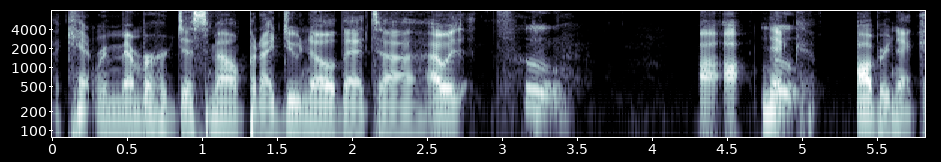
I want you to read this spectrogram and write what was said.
I can't remember her dismount, but I do know that uh, I was Who? uh, uh, Nick Who? Aubrey Nick.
